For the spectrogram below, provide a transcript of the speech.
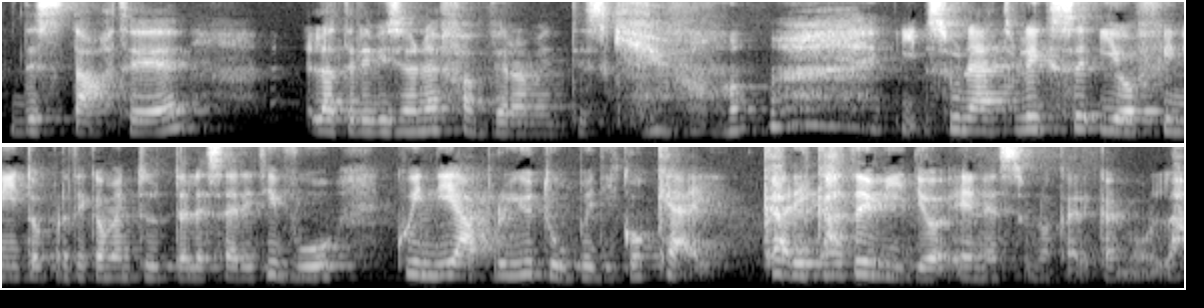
d'estate la televisione fa veramente schifo. Su Netflix io ho finito praticamente tutte le serie tv quindi apro youtube e dico ok caricate video e nessuno carica nulla.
